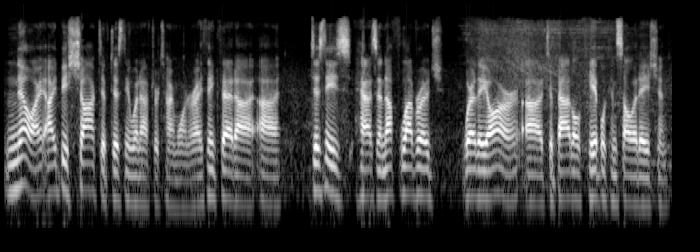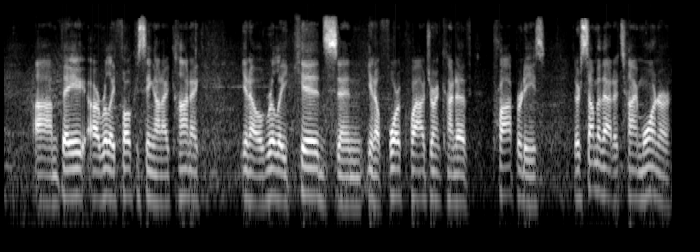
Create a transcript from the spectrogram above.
No, I, would be shocked if Disney went after Time Warner. I think that uh, uh, Disney's has enough leverage where they are uh, to battle cable consolidation. Um, they are really focusing on iconic, you know, really kids and you know four quadrant kind of properties. There's some of that at Time Warner,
